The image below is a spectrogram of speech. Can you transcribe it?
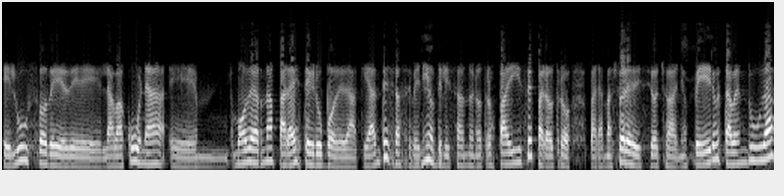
el uso de, la vacuna eh, moderna para este grupo de edad, que antes ya se venía utilizando en otros países para otro, para mayores de 18 años, pero estaba en duda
